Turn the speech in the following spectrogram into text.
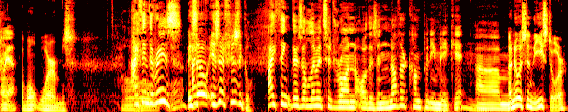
Oh yeah. I want worms. I think there is. Is, that, is it physical? I think there's a limited run, or there's another company make it. Um, I know it's in the e-store.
